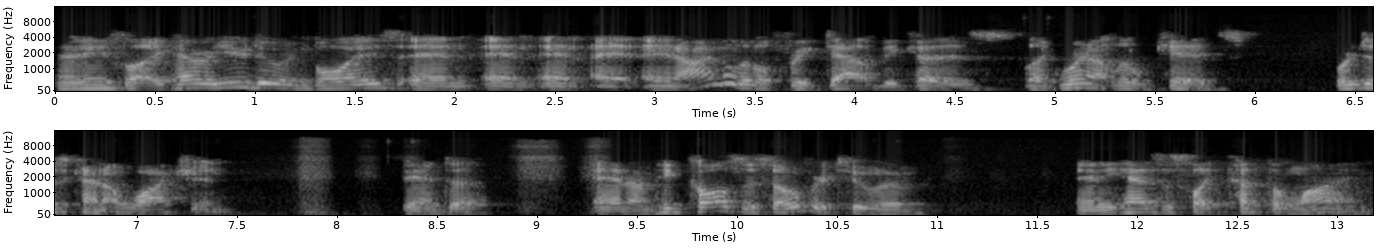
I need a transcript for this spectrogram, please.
and he's like, "How are you doing, boys?" And and and and, and I'm a little freaked out because like we're not little kids, we're just kind of watching Santa, and um, he calls us over to him, and he has us like cut the line,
